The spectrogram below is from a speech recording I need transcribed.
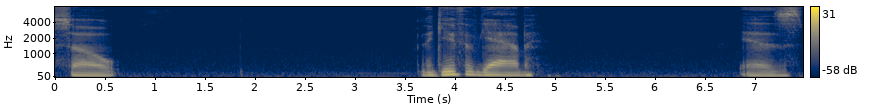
so, the gift of gab is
